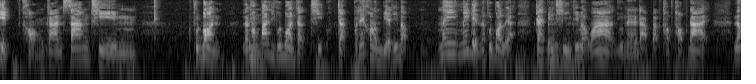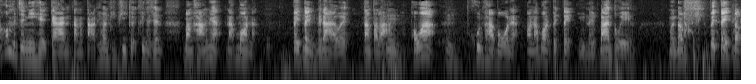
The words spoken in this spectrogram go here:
กิจของการสร้างทีมฟุตบอล แล้วก็อืมปั้นทีมฟุตบอลจากทีจากประเทศโคลัมเบียที่แบบ ไม่ไม่เด่นเรื่องฟุตบอลเลยอะกลายเป็นอืมทีมที่แบบว่าอยู่ในระดับแบบ top top ได้ แล้วก็มันจะมีเหตุการณ์ต่างๆ ที่มัน peak ๆเกิดขึ้นอย่างเช่น บางครั้งเนี่ยนักบอลอะไปเตะไม่ได้เว้ยตามตลาดอืมเพราะว่าอืมคุณพาโบลเนี่ยเอานักบอลไปเตะอยู่ในบ้านตัวเอง เหมือนแบบไปเตะแบบ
